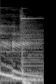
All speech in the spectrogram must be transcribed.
Hey!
